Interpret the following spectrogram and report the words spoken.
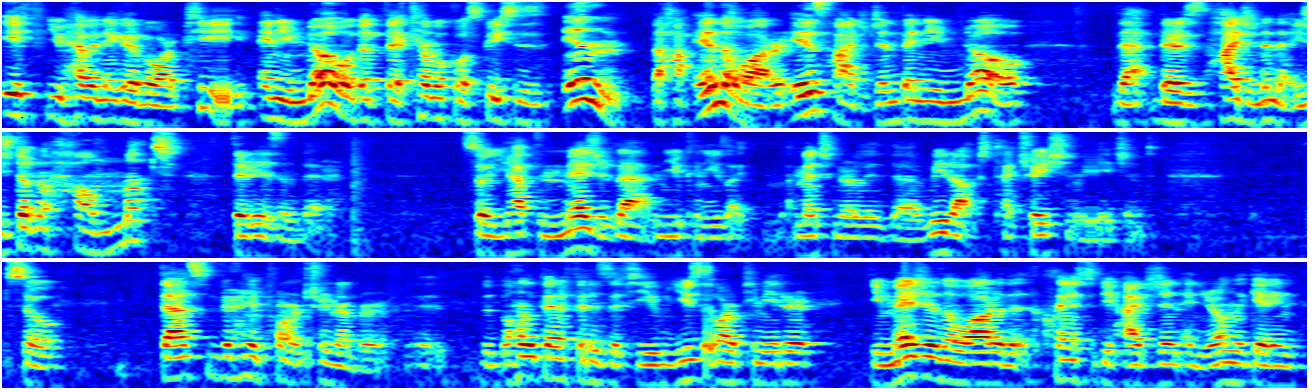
if you have a negative ORP and you know that the chemical species in the, in the water is hydrogen, then you know that there's hydrogen in there. You just don't know how much there is in there. So you have to measure that and you can use, like I mentioned earlier, the redox titration reagent. So that's very important to remember. Uh, the only benefit is if you use the ORP meter, you measure the water that claims to be hydrogen and you're only getting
